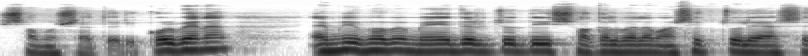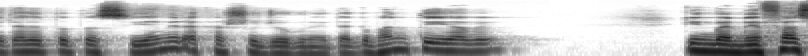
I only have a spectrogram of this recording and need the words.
সমস্যা তৈরি করবে না। এমনিভাবে মেয়েদের যদি সকালবেলা মাসিক চলে আসে, তাহলে তো তার সিয়ামই রাখার সুযোগ নেই, তাকে ভাঙতেই হবে। কিংবা নেফাস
